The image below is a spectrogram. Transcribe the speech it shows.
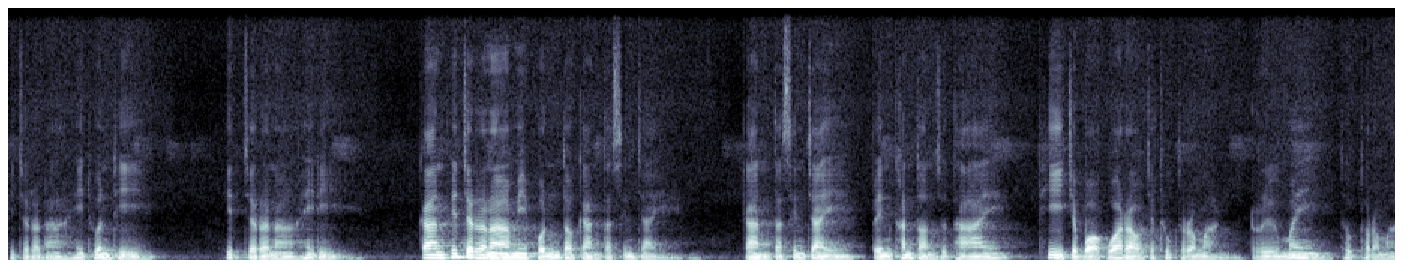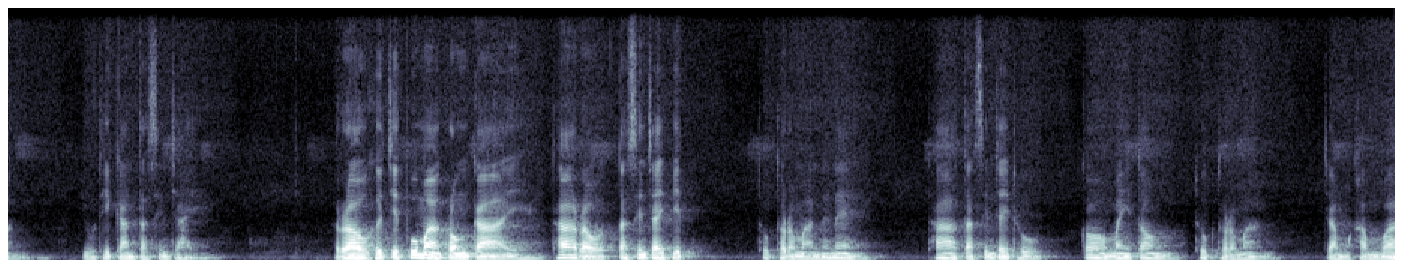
พิจารณาให้ท่วนที พิจารณาให้ดี การพิจารณามีผลต่อการตัดสินใจ การตัดสินใจเป็นขั้นตอนสุดท้าย ที่จะบอกว่าเราจะทุกข์ทรมาน หรือไม่ทุกข์ทรมาน อยู่ที่การตัดสินใจ เราคือจิตผู้มาครองกาย ถ้าเราตัดสินใจผิดทุกทรมานแน่ๆ ถ้าตัดสินใจถูกก็ไม่ต้องทุกทรมานจำคำว่า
